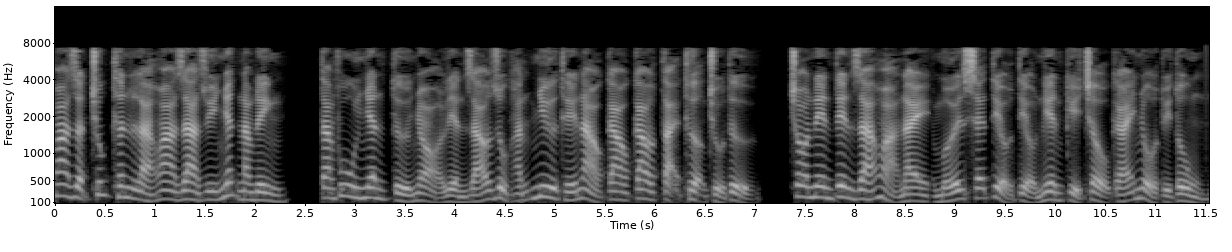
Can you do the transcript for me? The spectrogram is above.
Hoa giật trúc thân là hoa gia duy nhất Nam đình tam phu nhân từ nhỏ liền giáo dục hắn như thế nào cao cao tại thượng chủ tử, cho nên tên giá hỏa này mới sẽ tiểu tiểu niên kỷ trậu cái nổ tùy tùng.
